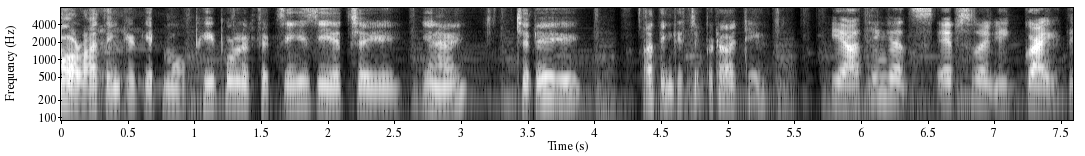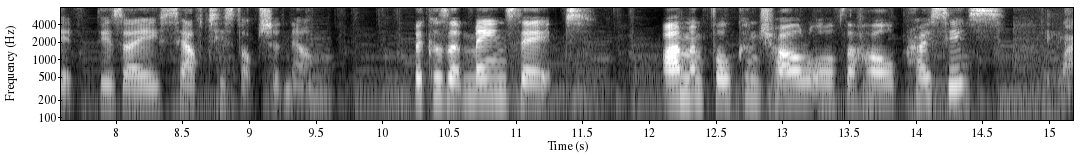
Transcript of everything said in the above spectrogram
Well, I think you get more people if it's easier to, you know, to do. I think it's a good idea. Yeah, I think it's absolutely great that there's a self test option now because it means that I'm in full control of the whole process. Wow,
